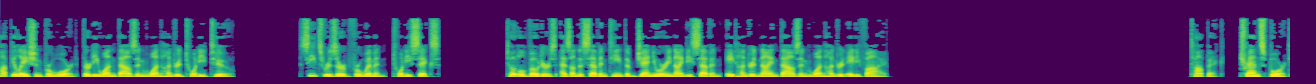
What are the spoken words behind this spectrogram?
Population per ward, 31,122 Seats reserved for women, 26 Total voters as on 17 January 97, 809,185 Transport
